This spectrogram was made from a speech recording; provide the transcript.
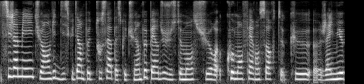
si jamais tu as envie de discuter un peu de tout ça parce que tu es un peu perdu justement sur comment faire en sorte que j'aille mieux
